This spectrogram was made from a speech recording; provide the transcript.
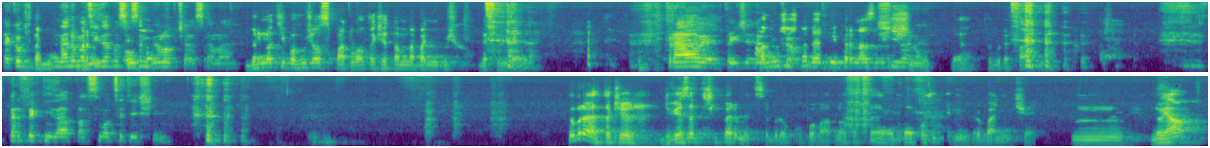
Jako Brno, na domácích Brno, zápasích jsem byl občas, ale... Brno ti bohužel spadlo, takže tam na baník už nepůjde. Právě, takže... Ale můžeš na derby Brna z to bude fajn. Perfektní zápas, moc se těším. Dobré, takže dvě ze tří permit se budou kupovat, no tak to je, to je pozitivní pro baníček. Mm, no já,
